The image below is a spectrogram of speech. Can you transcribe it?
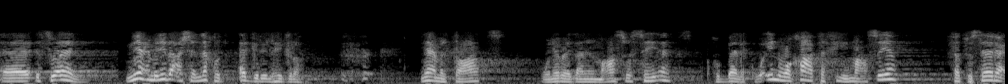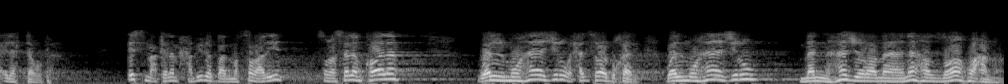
آه، السؤال. نعمل إيه بقى عشان ناخد أجر الهجرة؟ نعمل طاعات. ونبعد عن المعاصي والسيئات خد بالك. وإن وقعت في معصية فتسارع إلى التوبة. اسمع كلام حبيبك بعد ما تصلى عليه. صلى الله عليه وسلم قال والمهاجر والحديث رواه البخاري والمهاجر من هجر ما نهى الله عنه.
